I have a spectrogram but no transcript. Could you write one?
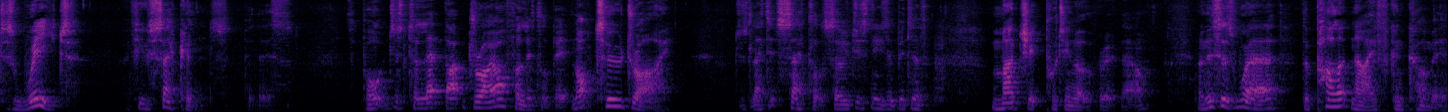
just wait a few seconds for this. It's important just to let that dry off a little bit, not too dry. Just let it settle. So it just needs a bit of magic putting over it now. And this is where the palette knife can come in.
